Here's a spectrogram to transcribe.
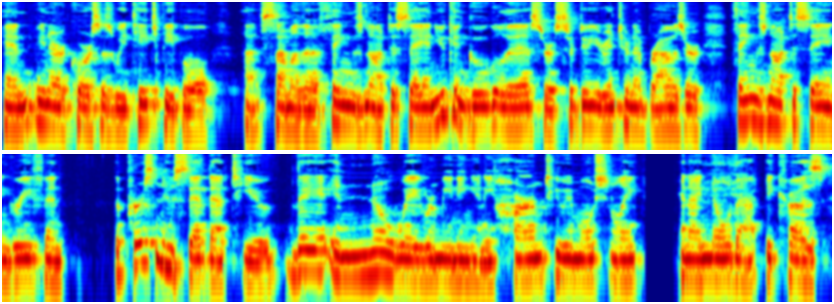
And in our courses, we teach people uh, some of the things not to say. And you can Google this or do your internet browser, things not to say in grief. And the person who said that to you, they in no way were meaning any harm to you emotionally. And I know that because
